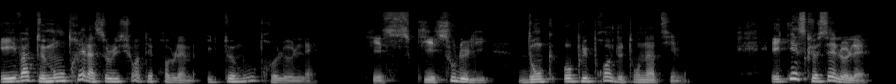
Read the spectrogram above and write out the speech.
Et il va te montrer la solution à tes problèmes. Il te montre le lait qui est, qui est sous le lit, donc au plus proche de ton intime. Et qu'est-ce que c'est le lait?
